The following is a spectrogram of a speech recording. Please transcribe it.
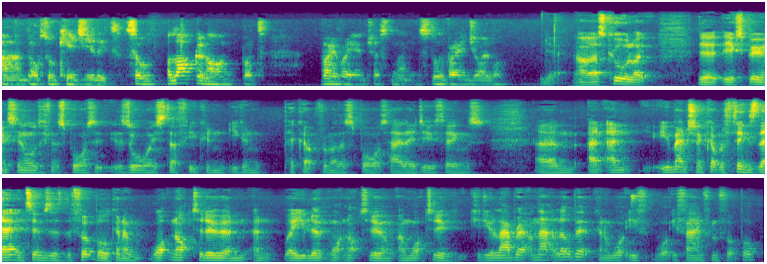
and also KG Elite. So a lot going on, but very, very interesting and still very enjoyable. Yeah, oh, that's cool. Like the the experience in all different sports, there's always stuff you can you can pick up from other sports, how they do things. Um, and, and you mentioned a couple of things there in terms of the football, kind of what not to do and, and where you learnt what not to do and what to do. Could you elaborate on that a little bit? Kind of what you what you found from football.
